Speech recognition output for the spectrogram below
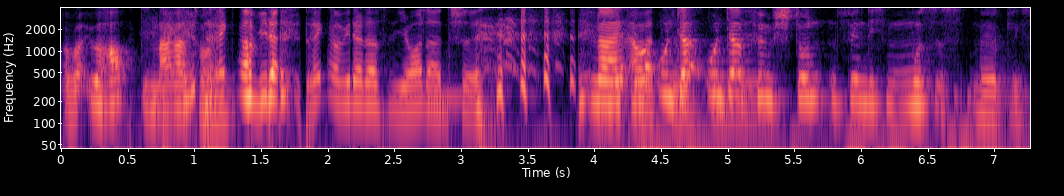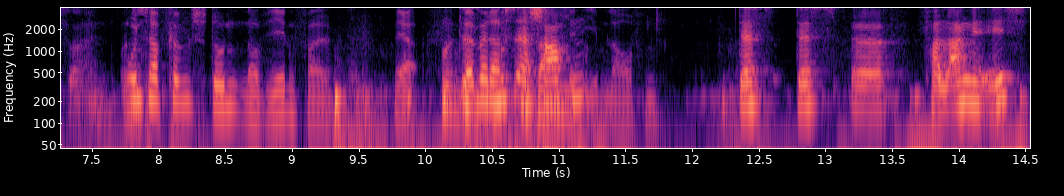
aber überhaupt den Marathon. Direkt mal wieder, direkt mal wieder das Jordansche. Nein, aber unter, unter fünf Stunden, finde ich, muss es möglich sein. Und Unter das, fünf Stunden auf jeden Fall. Ja. Und das wenn wir muss er schaffen. mit ihm laufen. das, das äh, verlange ich.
